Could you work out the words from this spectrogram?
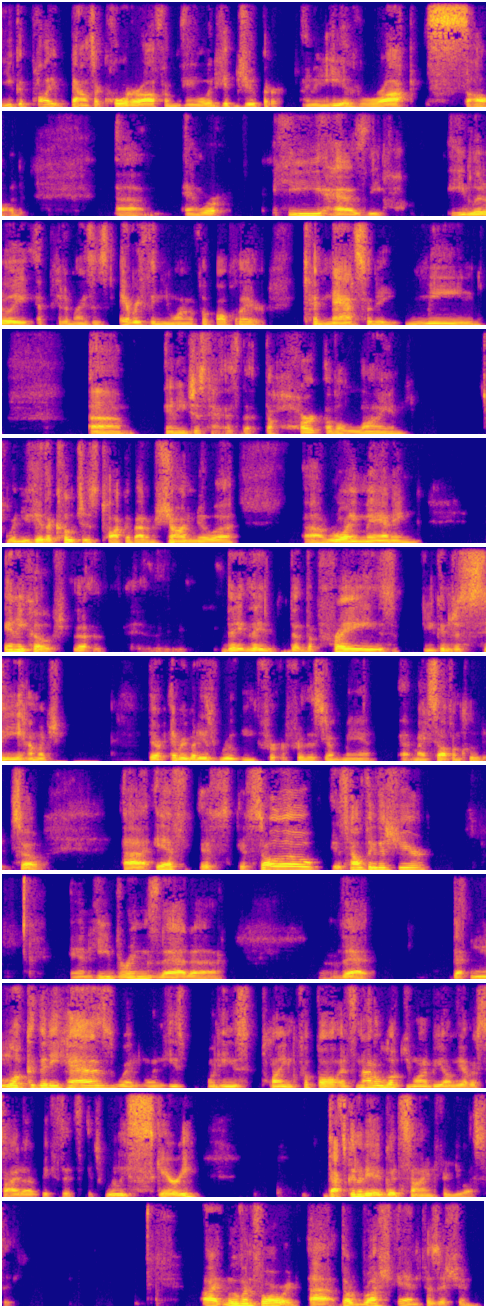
you could probably bounce a quarter off him and it would hit Jupiter. I mean, he is rock solid. Um, and we're, he has the, he literally epitomizes everything you want in a football player tenacity, mean, um, and he just has the, the heart of a lion. When you hear the coaches talk about him, Shaun Nua, uh, Roy Manning, any coach, the, they, they, the, the praise, you can just see how much they're, everybody's rooting for, for this young man, uh, myself included. So uh, if if if Solo is healthy this year, and he brings that uh, that that look that he has when when he's when he's playing football, it's not a look you want to be on the other side of because it's it's really scary. That's going to be a good sign for USC. All right, moving forward, uh, the rush end position.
